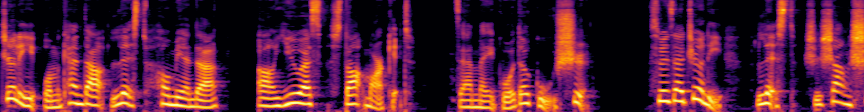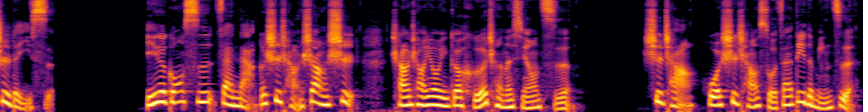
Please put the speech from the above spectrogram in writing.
这里我们看到 list 后面的 on U.S. stock market，在美国的股市，所以在这里。List 是上市的意思。一个公司在哪个市场上市，常常用一个合成的形容词，市场或市场所在地的名字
